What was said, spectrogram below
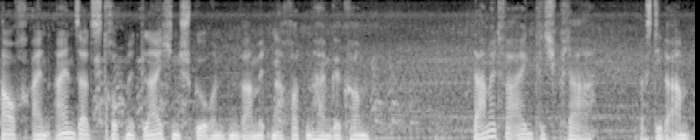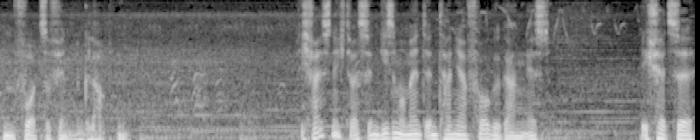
Auch ein Einsatztrupp mit Leichenspürhunden war mit nach Rottenheim gekommen. Damit war eigentlich klar, was die Beamten vorzufinden glaubten. Ich weiß nicht, was in diesem Moment in Tanja vorgegangen ist. Ich schätze,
